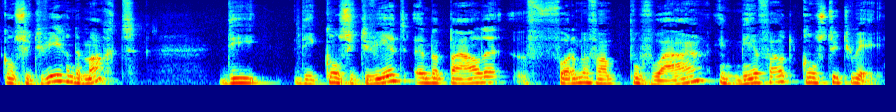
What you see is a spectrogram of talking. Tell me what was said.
Constituerende macht, die, die constitueert een bepaalde vormen van pouvoir, in het meervoud, constitué.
